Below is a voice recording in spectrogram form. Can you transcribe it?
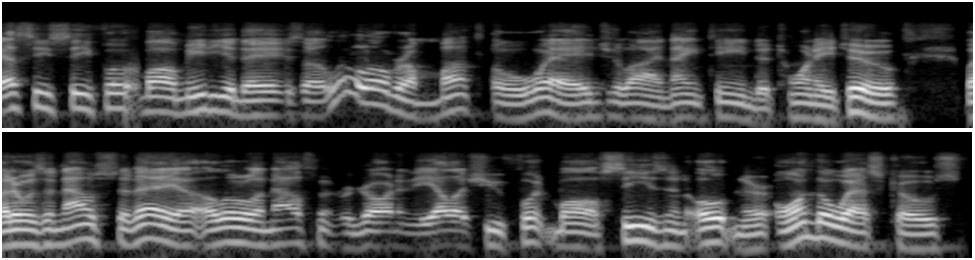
SEC football media days a little over a month away, July 19 to 22. But it was announced today a, a little announcement regarding the LSU football season opener on the West Coast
